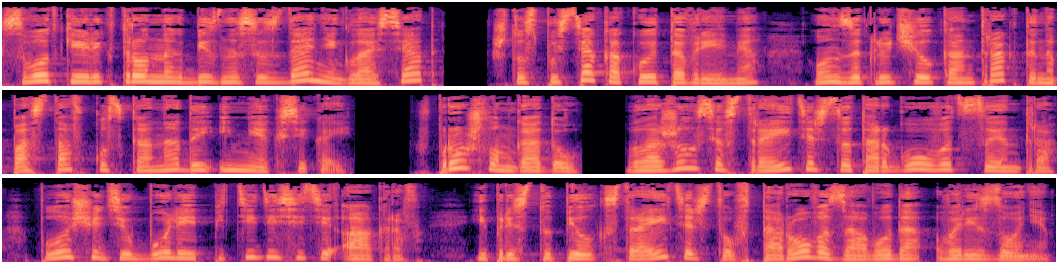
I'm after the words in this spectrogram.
Сводки электронных бизнес-изданий гласят, что спустя какое-то время он заключил контракты на поставку с Канадой и Мексикой. В прошлом году вложился в строительство торгового центра площадью более 50 акров и приступил к строительству второго завода в Аризоне.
